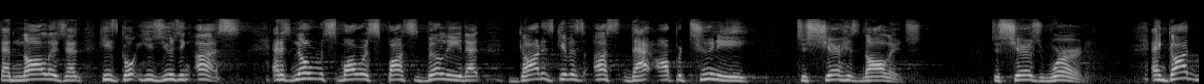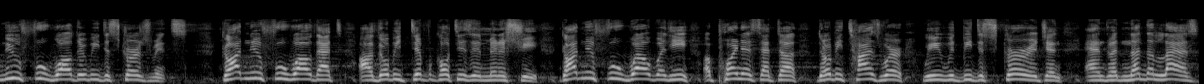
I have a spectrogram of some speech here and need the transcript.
that knowledge that he's, go, he's using us. And it's no small responsibility that God has given us that opportunity to share his knowledge, to share his word. And God knew full well there'd be discouragements. God knew full well that uh, there'll be difficulties in ministry. God knew full well when He appointed us that uh, there'll be times where we would be discouraged, and, and but nonetheless,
